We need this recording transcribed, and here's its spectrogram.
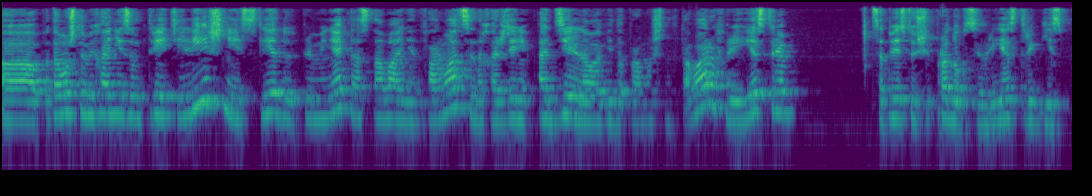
А, потому что механизм третий лишний следует применять на основании информации о нахождении отдельного вида промышленных товаров в реестре соответствующей продукции, в реестре ГИСП.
